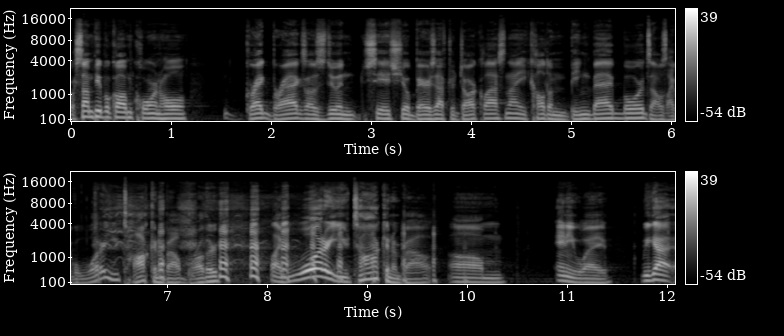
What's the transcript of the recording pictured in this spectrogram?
or some people call them cornhole. Greg Braggs, I was doing CHGO Bears After Dark last night. He called them bing bag boards. I was like, what are you talking about, brother? like, what are you talking about? Um, anyway, we got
